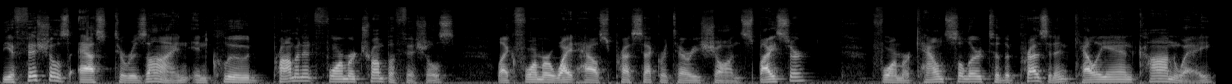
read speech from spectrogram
The officials asked to resign include prominent former Trump officials like former White House Press Secretary Sean Spicer, former counselor to the president Kellyanne Conway,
